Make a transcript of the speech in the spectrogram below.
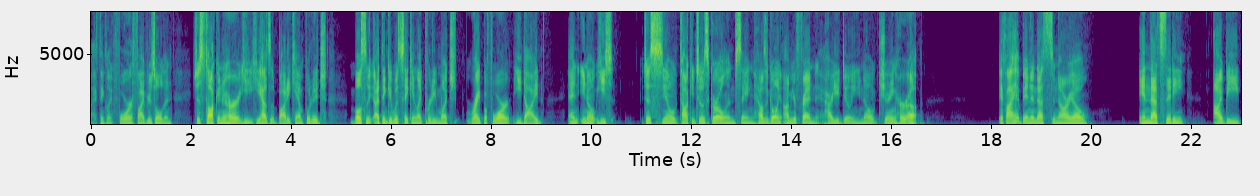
I think like four or five years old, and just talking to her. He he has a body cam footage. Mostly, I think it was taken like pretty much right before he died, and you know he's just you know talking to this girl and saying how's it going? I'm your friend. How are you doing? You know cheering her up. If i had been in that scenario in that city i'd be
